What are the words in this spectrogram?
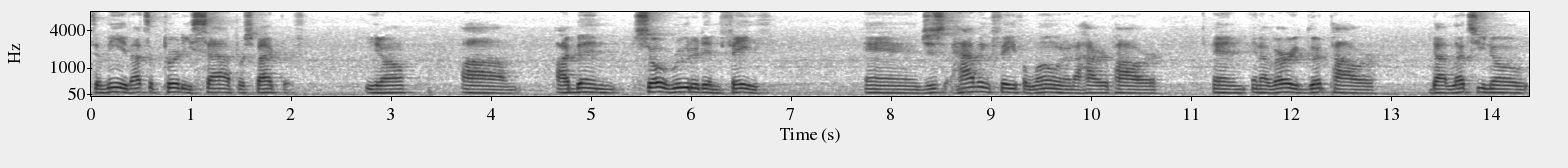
to me that's a pretty sad perspective. You know, um, I've been so rooted in faith and just having faith alone in a higher power and in a very good power that lets you know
